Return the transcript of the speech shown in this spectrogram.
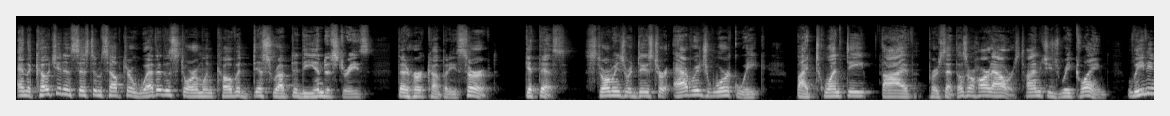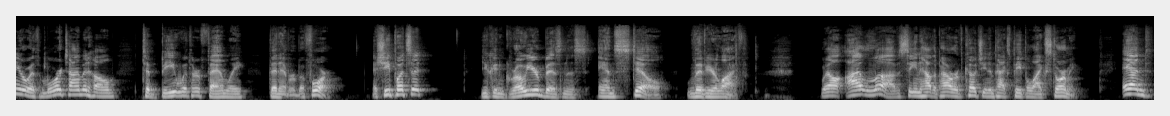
And the coaching and systems helped her weather the storm when COVID disrupted the industries that her company served. Get this Stormy's reduced her average work week by 25%. Those are hard hours, time she's reclaimed, leaving her with more time at home to be with her family than ever before. As she puts it, you can grow your business and still live your life. Well, I love seeing how the power of coaching impacts people like Stormy. And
